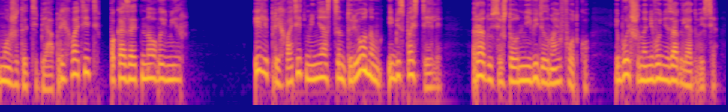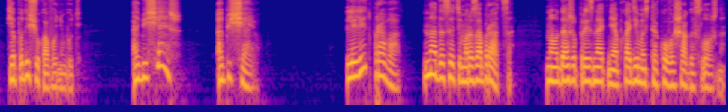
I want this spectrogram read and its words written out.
Может и тебя прихватить, показать новый мир. Или прихватить меня с Центурионом и без постели. Радуйся, что он не видел мою фотку — и больше на него не заглядывайся. Я подыщу кого-нибудь. Обещаешь? Обещаю. Лилит права. Надо с этим разобраться. Но даже признать необходимость такого шага сложно.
